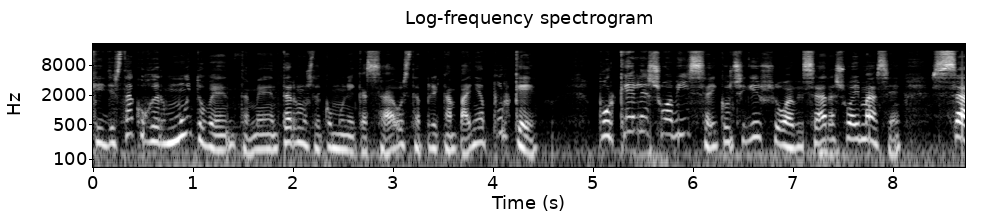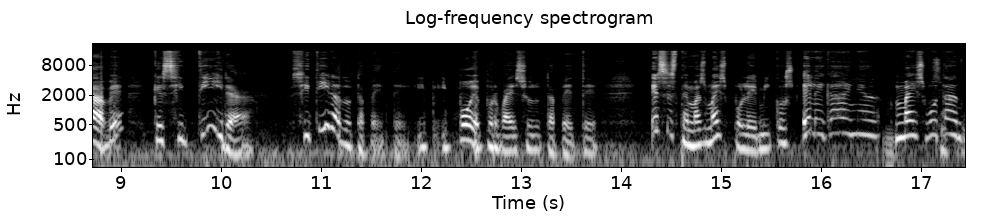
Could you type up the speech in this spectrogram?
que lle está a correr moito ben tamén en termos de comunicación esta pre-campaña. Por qué? Porque ele suaviza e conseguiu suavizar a súa imaxe. Sabe que se tira, se tira do tapete e, e poe por baixo do tapete eses temas máis polémicos, ele gaña máis votantes.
